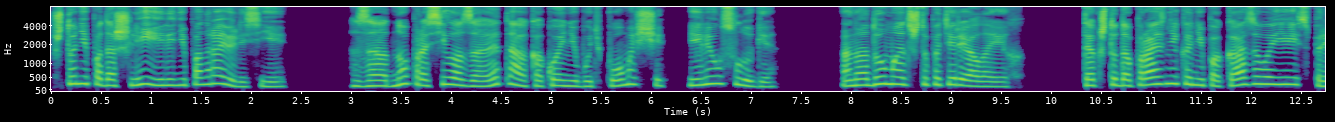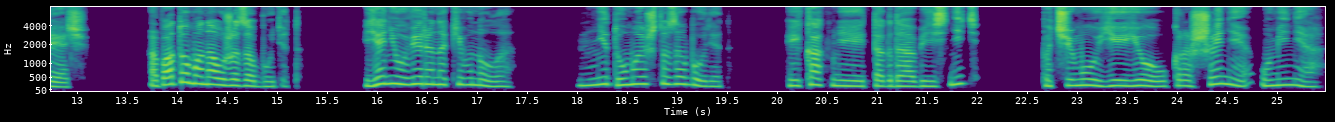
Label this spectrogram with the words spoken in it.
что не подошли или не понравились ей. Заодно просила за это о какой-нибудь помощи или услуге. Она думает, что потеряла их. Так что до праздника не показывай ей, спрячь. А потом она уже забудет. Я неуверенно кивнула. Не думаю, что забудет. И как мне ей тогда объяснить, почему ее украшение у меня?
